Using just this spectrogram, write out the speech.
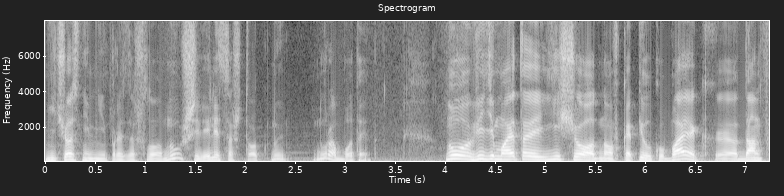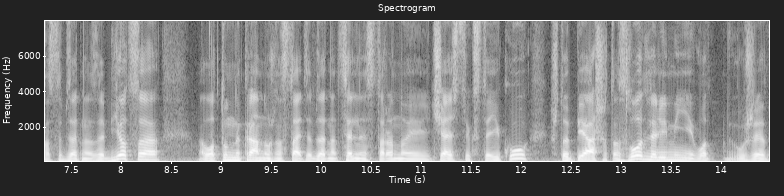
Ничего с ним не произошло. Ну, шевелится шток, ну, ну работает. Ну, видимо, это еще одно в копилку баек. Э, Данфос обязательно забьется. Латунный кран нужно ставить обязательно цельной стороной частью к стояку, что pH это зло для алюминия. Вот уже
